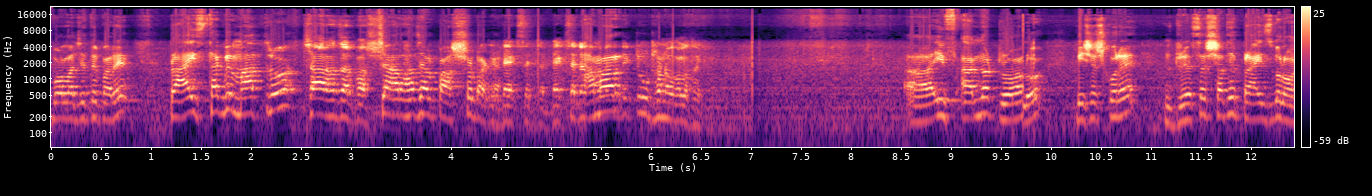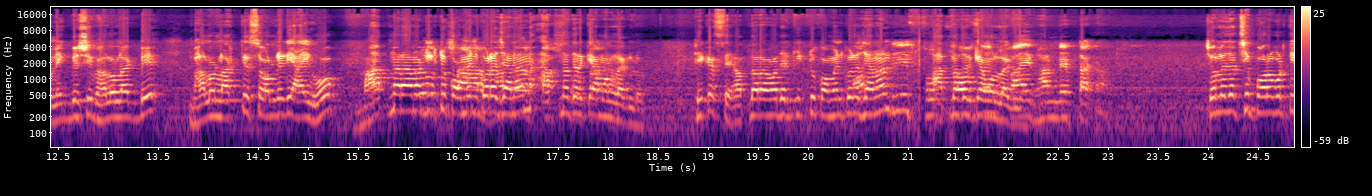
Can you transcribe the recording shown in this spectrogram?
বলা যেতে পারে। প্রাইস থাকবে মাত্র চার হাজার পাঁচশো। চার হাজার পাঁচশো টাকা। ব্যাক সাইডটা ব্যাক সাইডে আমার- আমার একটু উঠানো গলা থাকে। If I am not wrong বিশেষ করে ড্রেসের সাথে প্রাইসগুলো অনেক বেশি ভালো লাগবে। ভালো লাগতেছে অলরেডি আই হোপ আপনারা আমাকে একটু কমেন্ট করে জানান আপনাদের কেমন লাগল? ঠিক আছে আপনারা আমাদেরকে একটু কমেন্ট করে জানান আপনাদের কেমন লাগল? ফাইভ হান্ড্রেড টাকা। চলে যাচ্ছি পরবর্তী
